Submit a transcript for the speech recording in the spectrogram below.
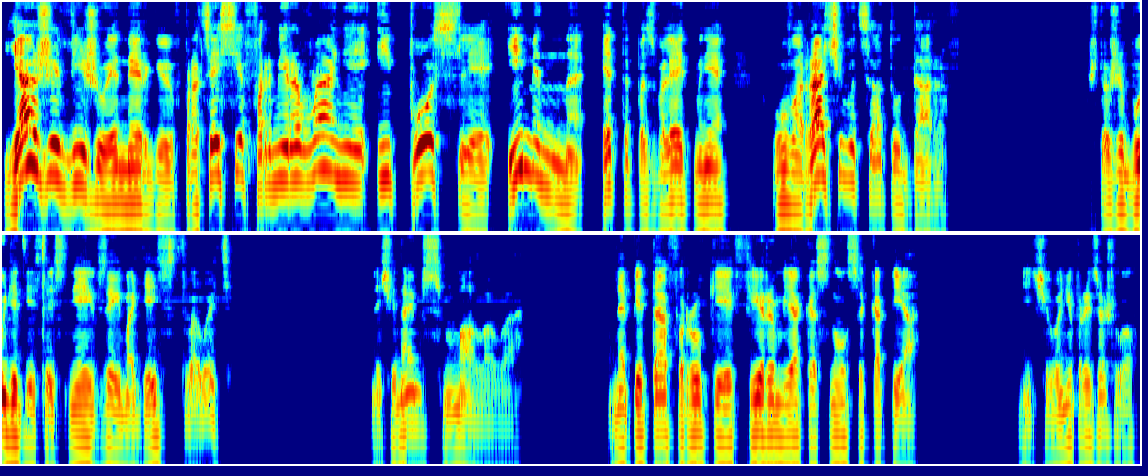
Я же вижу энергию в процессе формирования и после. Именно это позволяет мне уворачиваться от ударов. Что же будет, если с ней взаимодействовать? Начинаем с малого. Напитав руки эфиром, я коснулся копья. Ничего не произошло.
